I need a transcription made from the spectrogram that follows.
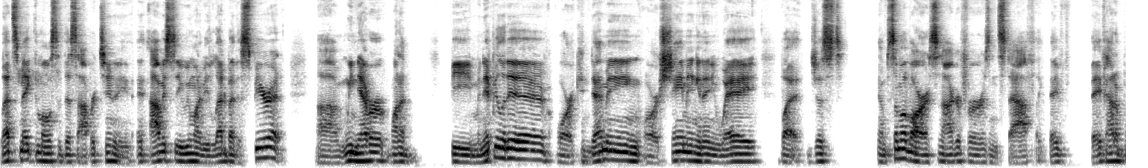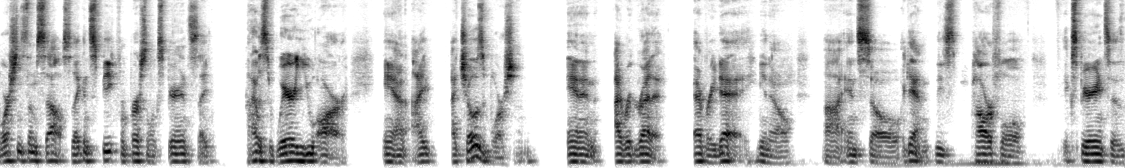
let's make the most of this opportunity. And obviously, we want to be led by the Spirit. Um, we never want to be manipulative or condemning or shaming in any way, but just you know, some of our sonographers and staff, like they've they've had abortions themselves, so they can speak from personal experience. Say, I was where you are, and I I chose abortion, and I regret it every day. You know, uh, and so again, these powerful experiences,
